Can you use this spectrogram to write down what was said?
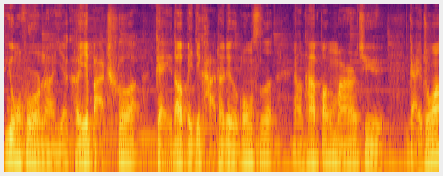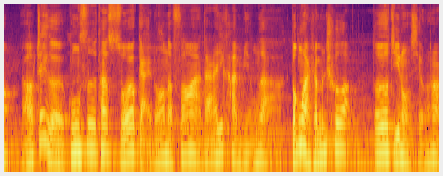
用户呢，也可以把车给到北极卡车这个公司，让他帮忙去改装。然后这个公司它所有改装的方案，大家一看名字啊，甭管什么车，都有几种型号，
